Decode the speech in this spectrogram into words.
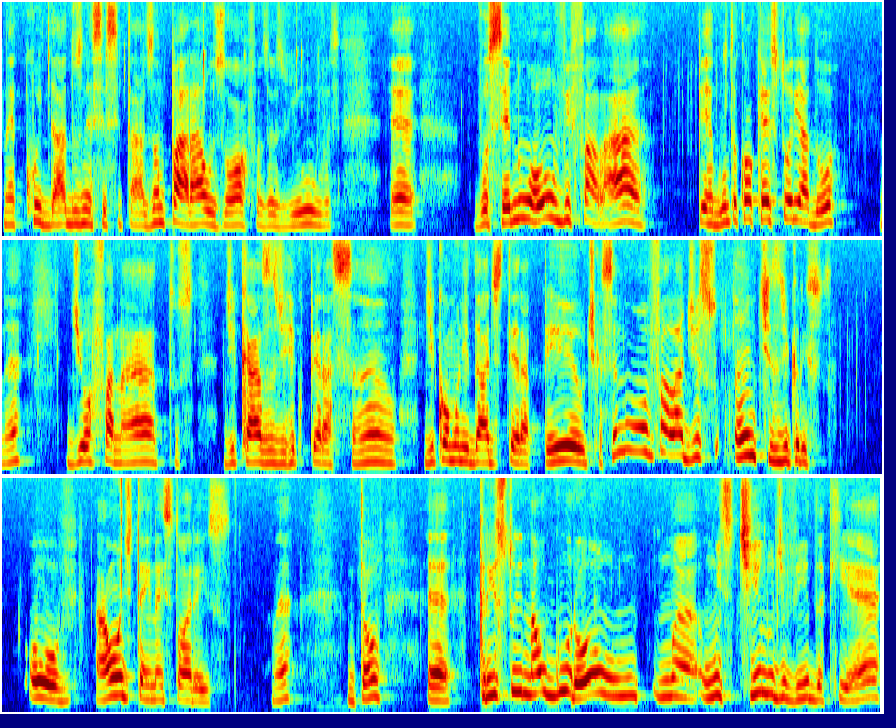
né? cuidar dos necessitados, amparar os órfãos, as viúvas. É, você não ouve falar, pergunta qualquer historiador, né? de orfanatos, de casas de recuperação, de comunidades terapêuticas. Você não ouve falar disso antes de Cristo. Ou ouve? Aonde tem na história isso? Né? Então, é, Cristo inaugurou um, uma, um estilo de vida que é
